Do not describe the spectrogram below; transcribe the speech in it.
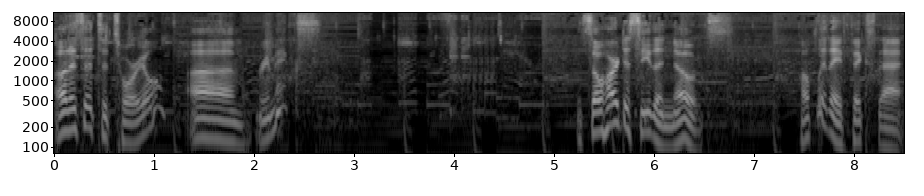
oh, this is a tutorial? Um, remix? It's so hard to see the notes. Hopefully they fix that.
